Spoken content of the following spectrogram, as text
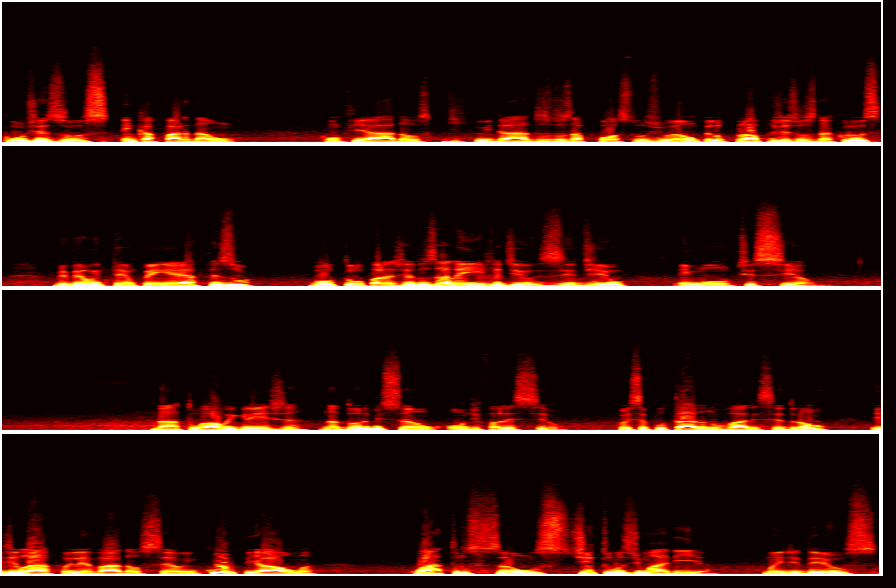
com Jesus em Cafarnaum. Confiada aos cuidados dos apóstolos João pelo próprio Jesus na cruz, viveu um tempo em Éfeso, voltou para Jerusalém e residiu em Monte Sião. Na atual igreja, na dormição onde faleceu. Foi sepultada no Vale Cedron e de lá foi levada ao céu em corpo e alma. Quatro são os títulos de Maria: Mãe de Deus,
